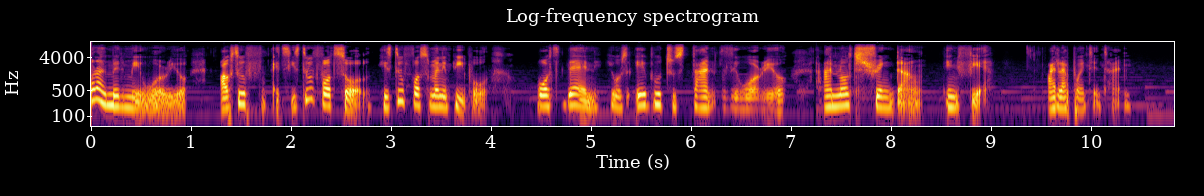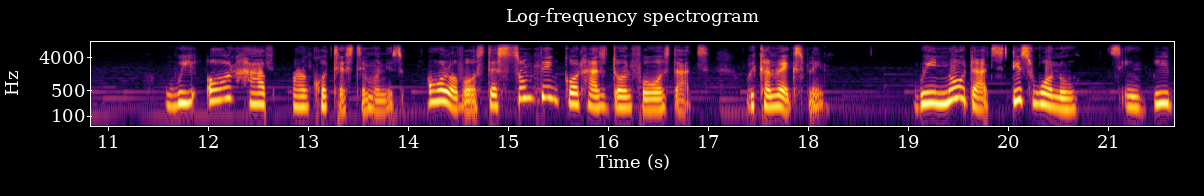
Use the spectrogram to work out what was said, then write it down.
God has made me a warrior. I'll still fight. He still fought Saul. He still fought so many people. But then he was able to stand as a warrior and not shrink down in fear at that point in time. We all have anchor testimonies. All of us. There's something God has done for us that we cannot explain. We know that this one oh, is indeed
